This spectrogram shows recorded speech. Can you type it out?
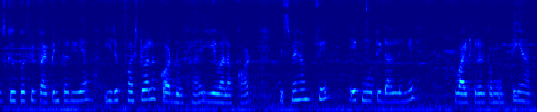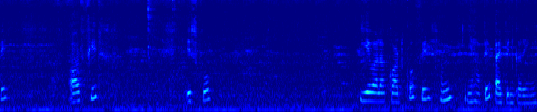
इसके ऊपर फिर पाइपिंग कर लिया ये जो फ़र्स्ट वाला कॉर्ड है, ये वाला कॉर्ड इसमें हम फिर एक मोती डाल लेंगे वाइट कलर का मोती यहाँ पे। और फिर इसको, ये वाला कॉर्ड को फिर हम यहाँ पे पाइपिंग करेंगे।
